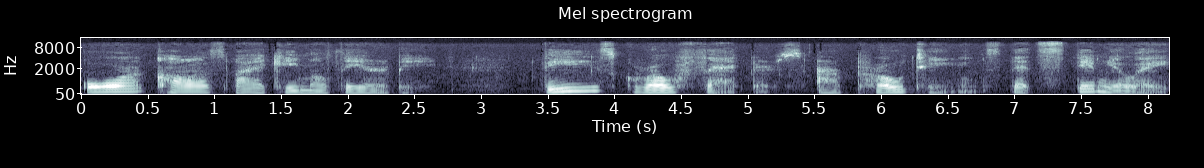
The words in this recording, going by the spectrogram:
or caused by chemotherapy. These growth factors are proteins that stimulate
